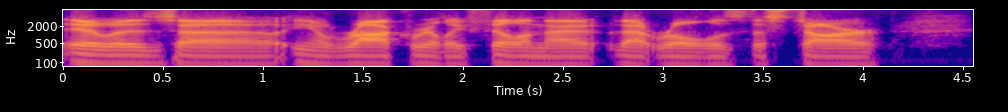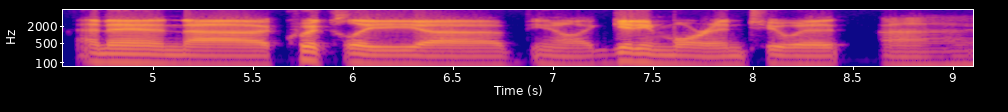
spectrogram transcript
it was uh, you know Rock really filling that that role as the star, and then uh, quickly uh, you know like getting more into it. Uh,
